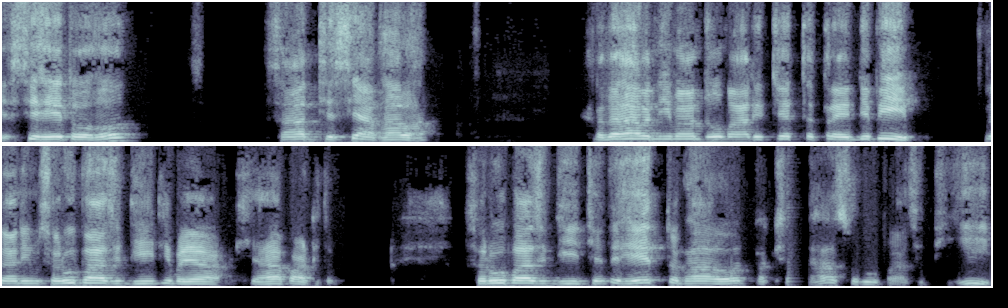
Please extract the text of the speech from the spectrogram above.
यस्य हेतोः साध्यस्य अभावः। ह्रदः वह्निमान् धूमात् इत्येतत् तत्र यद्यपि इदानीं स्वरूपासिद्धिः इति मया ह्यः पाठितं स्वरूपासिद्धिः चेत् हेत्वभावोत्पक्षः स्वरूपासिद्धिः।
